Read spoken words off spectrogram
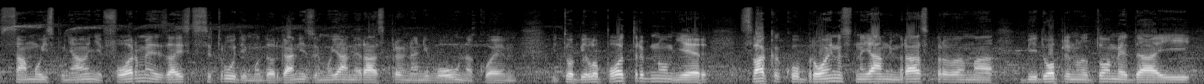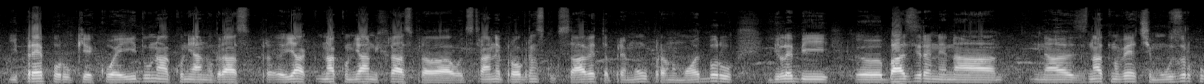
samo ispunjavanje forme, zaista se trudimo da organizujemo javne rasprave na nivou na kojem bi to bilo potrebno, jer svakako brojnost na javnim raspravama bi doprinula tome da i, i preporuke koje idu nakon, javnog rasprava, ja, nakon javnih rasprava od strane programskog saveta prema upravnom odboru bile bi e, bazirane na na znatno većem uzorku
